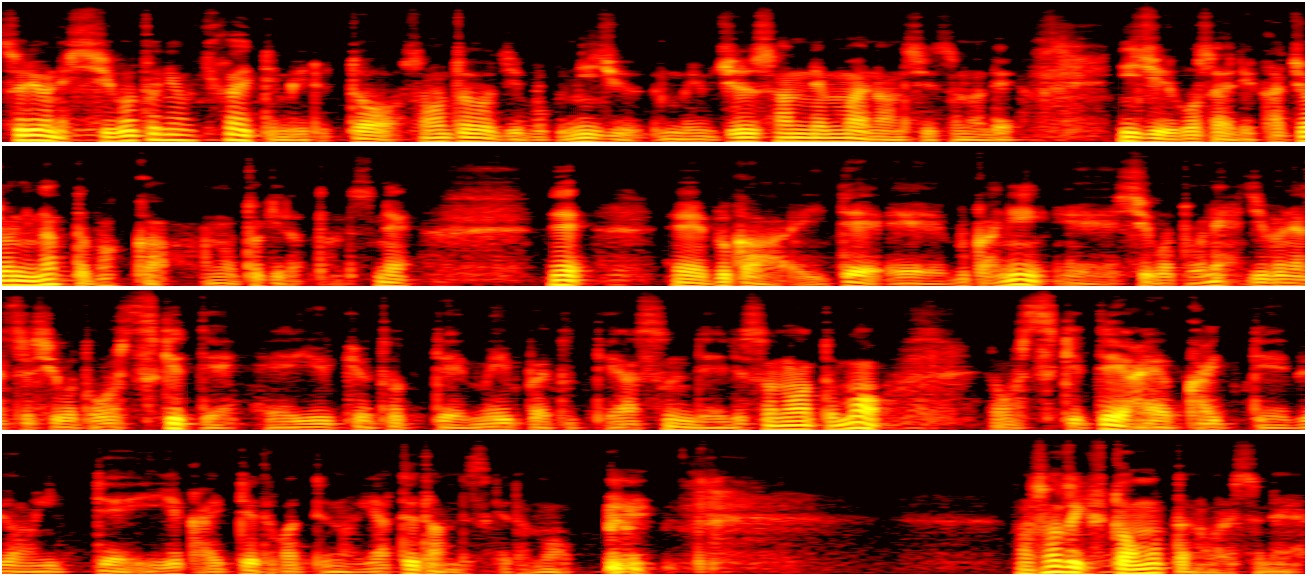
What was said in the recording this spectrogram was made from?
それをね、仕事に置き換えてみると、その当時僕20、13年前の話ですので、25歳で課長になったばっかの時だったんですね。で、えー、部下がいて、えー、部下に、えー、仕事をね、自分のやってた仕事を押し付けて、え有給を取って、目いっぱい取って休んで、で、その後も押し付けて、早く帰って、病院行って、家帰ってとかっていうのをやってたんですけども、まあその時ふと思ったのがですね、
